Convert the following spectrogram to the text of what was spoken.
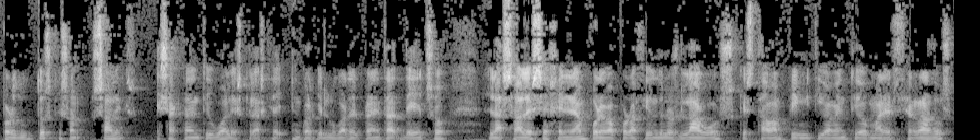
productos que son sales exactamente iguales que las que hay en cualquier lugar del planeta. De hecho, las sales se generan por evaporación de los lagos que estaban primitivamente o mares cerrados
